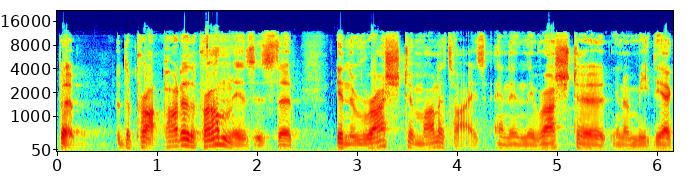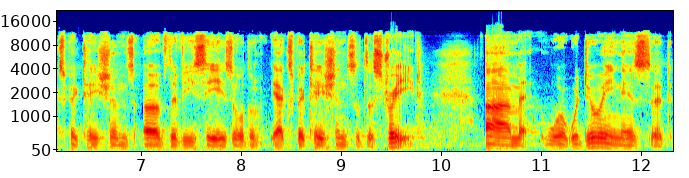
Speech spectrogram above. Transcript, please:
But the pro- part of the problem is is that in the rush to monetize and in the rush to you know meet the expectations of the VCs or the expectations of the street, um, what we're doing is that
